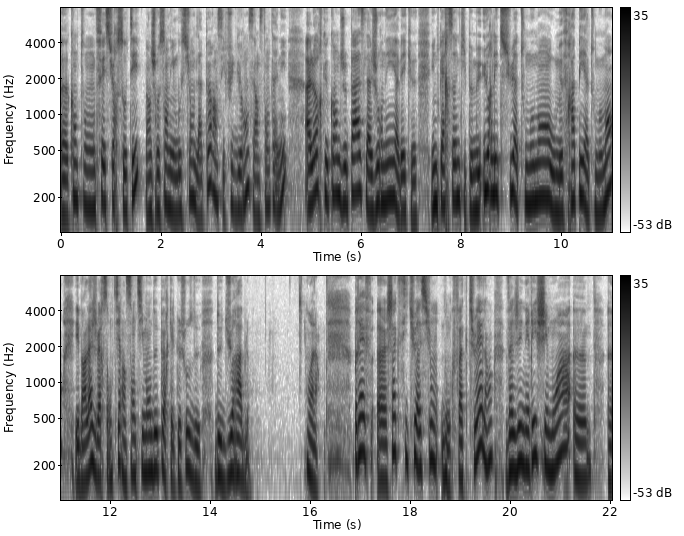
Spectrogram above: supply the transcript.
euh, quand on fait sursauter, ben, je ressens l'émotion de la peur, hein, c'est fulgurant, c'est instantané. Alors que quand je passe la journée avec euh, une personne qui peut me hurler dessus à tout moment ou me frapper à tout moment, et ben là je vais ressentir un sentiment de peur, quelque chose de durable. Voilà. Bref, euh, chaque situation donc factuelle hein, va générer chez moi euh, euh,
